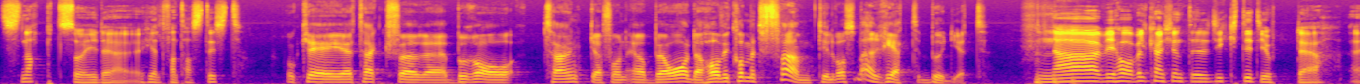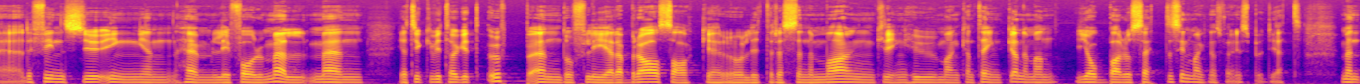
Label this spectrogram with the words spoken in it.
snabbt, så är det helt fantastiskt. Okej, tack för eh, bra tankar från er båda. Har vi kommit fram till vad som är rätt budget? Nej, vi har väl kanske inte riktigt gjort det. Eh, det finns ju ingen hemlig formel, men jag tycker vi tagit upp ändå flera bra saker och lite resonemang kring hur man kan tänka när man jobbar och sätter sin marknadsföringsbudget. Men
